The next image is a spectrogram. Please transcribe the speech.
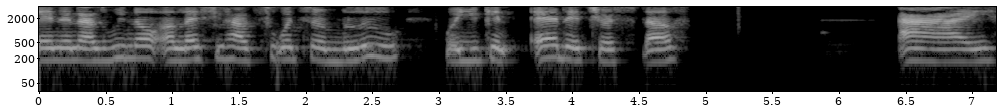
And then, as we know, unless you have Twitter Blue where you can edit your stuff, I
